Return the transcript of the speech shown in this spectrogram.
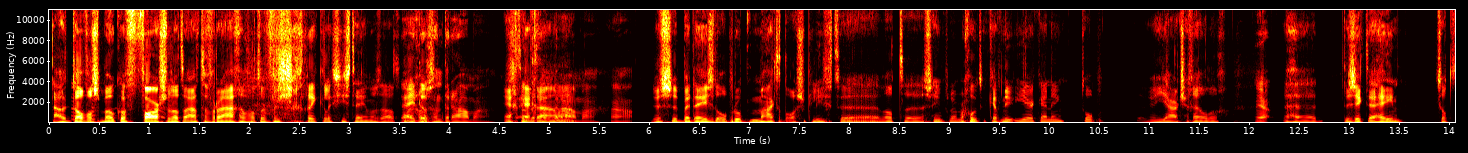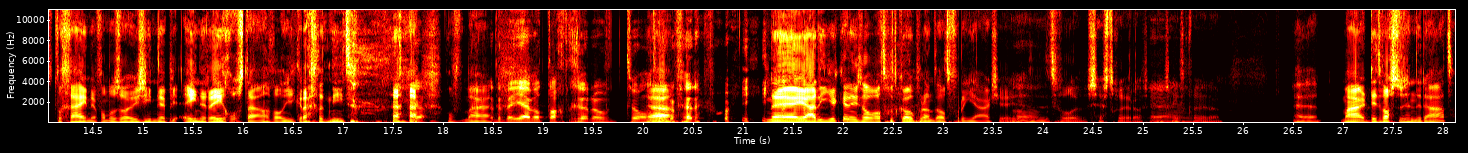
nou, dat was me ook een farce om dat aan te vragen. Wat een verschrikkelijk systeem was dat. nee Maar dat is goed, een drama. Echt een drama. Ja. Dus eh, bij deze de oproep, maak het alsjeblieft wat simpeler. Maar goed, ik heb nu e-erkenning. Top. Een jaartje geldig. Ja. Eh, dus ik daarheen. Ik zat te geinen van, dan zal je zien, dan heb je één regel staan van, je krijgt het niet. Ja. of, maar Dan ben jij wel 80 euro, 200 Ja. euro verder voor je. nee, ja, die e-erkenning is wel wat goedkoper dan dat voor een jaartje. Oh. Het is wel 60 euro, 70 Ja. euro. Eh, maar dit was dus inderdaad,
